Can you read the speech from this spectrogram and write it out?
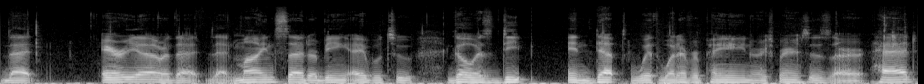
that area or that that mindset or being able to go as deep in depth with whatever pain or experiences are had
